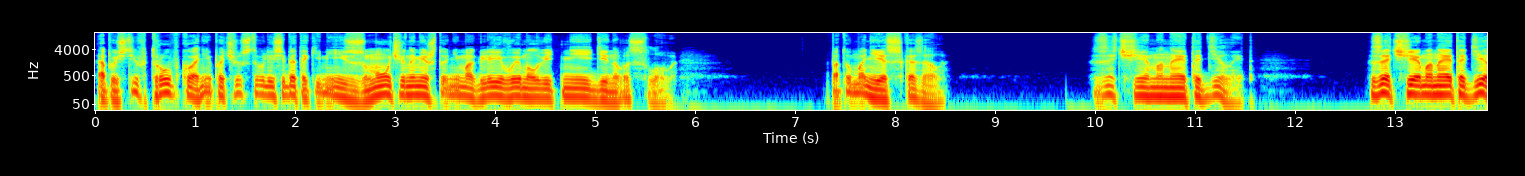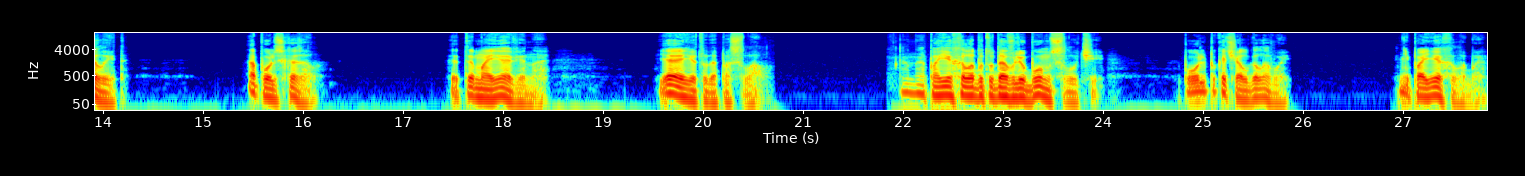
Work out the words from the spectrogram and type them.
Опустив трубку, они почувствовали себя такими измученными, что не могли вымолвить ни единого слова. Потом Аньес сказала, «Зачем она это делает? Зачем она это делает?» А Поль сказал, «Это моя вина. Я ее туда послал». Она поехала бы туда в любом случае. Поль покачал головой. Не поехала бы.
